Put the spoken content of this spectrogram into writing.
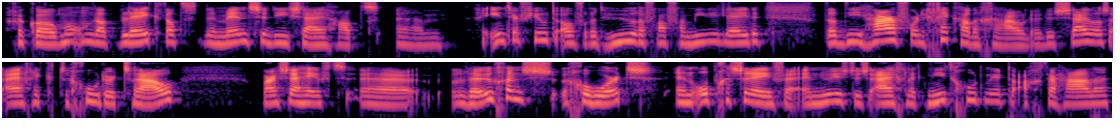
gekomen, omdat bleek dat de mensen die zij had um, geïnterviewd over het huren van familieleden, dat die haar voor de gek hadden gehouden. Dus zij was eigenlijk te goeder trouw. Maar zij heeft uh, leugens gehoord en opgeschreven. En nu is dus eigenlijk niet goed meer te achterhalen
